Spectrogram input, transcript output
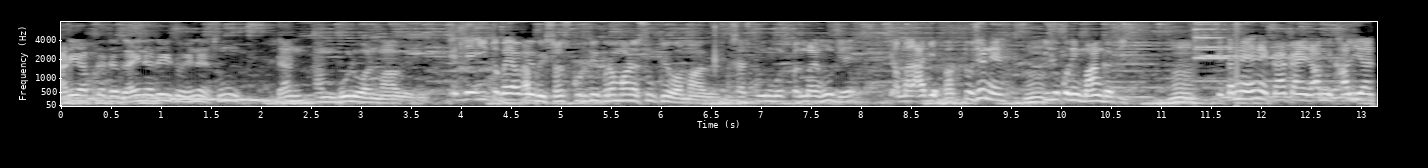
થાળી આપણે તો ગાઈને દઈએ તો એને શું દાન આમ બોલવામાં આવે છે? એટલે એ તો ભાઈ આપણે સંસ્કૃતિ પ્રમાણે શું કહેવામાં આવે છે? સંસ્કૃતિ પ્રમાણે શું છે? કે અમારા આ જે ભક્તો છે ને એ લોકોની માંગ હતી. કે તમે એને કાંઈ કાંઈ અમે ખાલી આ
